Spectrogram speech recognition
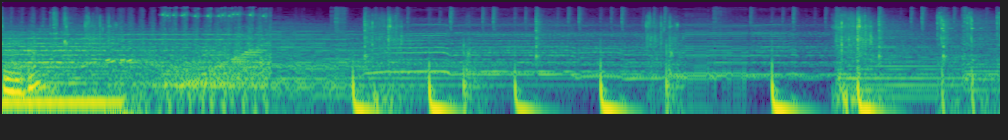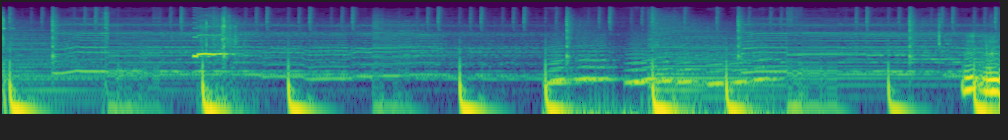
mm-hmm. Mm-mm.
